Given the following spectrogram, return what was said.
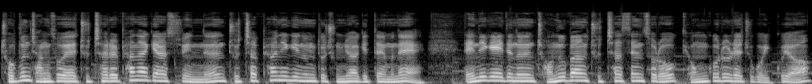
좁은 장소에 주차를 편하게 할 수 있는 주차 편의 기능도 중요하기 때문에 레니게이드는 전후방 주차 센서로 경고를 해주고 있고요.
